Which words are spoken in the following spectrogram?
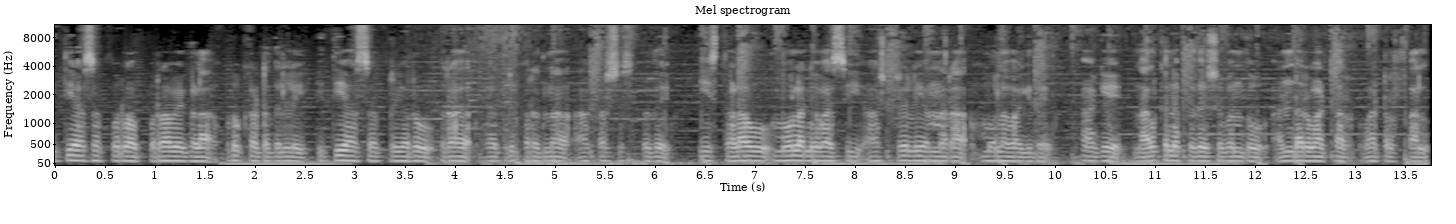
ಇತಿಹಾಸ ಪೂರ್ವ ಪುರಾವೆಗಳ ಹುಡುಕಾಟದಲ್ಲಿ ಇತಿಹಾಸ ಪ್ರಿಯರು ಯಾತ್ರಿಕರನ್ನ ಆಕರ್ಷಿಸುತ್ತದೆ. ಈ ಸ್ಥಳವು ಮೂಲ ನಿವಾಸಿ ಆಸ್ಟ್ರೇಲಿಯನ್ನರ ಮೂಲವಾಗಿದೆ. ಹಾಗೆ ನಾಲ್ಕನೇ ಪ್ರದೇಶ ಬಂದು ಅಂಡರ್ ವಾಟರ್ ವಾಟರ್ ಫಾಲ್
